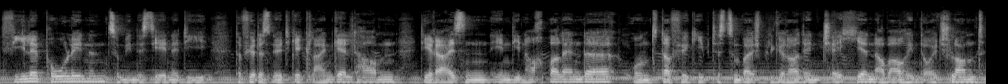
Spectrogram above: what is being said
Viele Polinnen, zumindest jene, die dafür das nötige Kleingeld haben, die reisen in die Nachbarländer und dafür gibt es zum Beispiel gerade in Tschechien, aber auch in Deutschland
